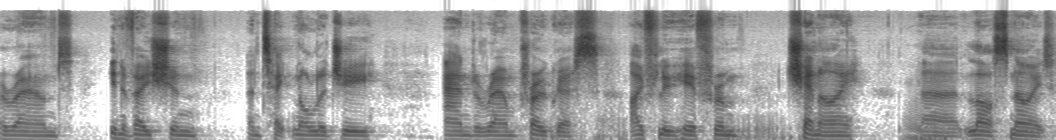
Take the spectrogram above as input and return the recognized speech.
around innovation and technology, and around progress. I flew here from Chennai uh, last night,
